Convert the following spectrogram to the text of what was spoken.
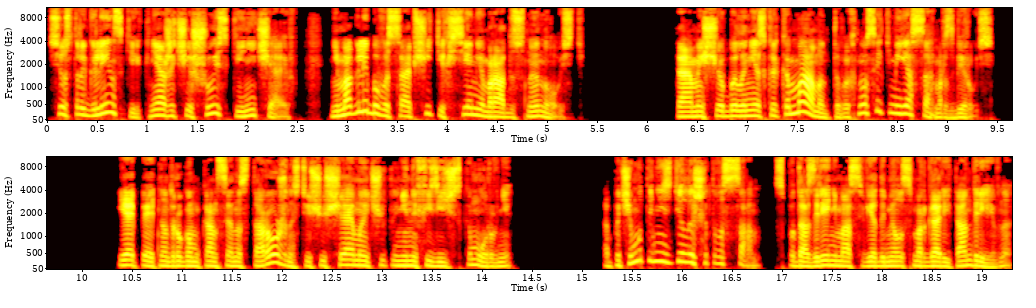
Сестры Глинские, княжичи Шуйский и Нечаев. Не могли бы вы сообщить их семьям радостную новость? Там еще было несколько мамонтовых, но с этими я сам разберусь. И опять на другом конце настороженность, ощущаемая чуть ли не на физическом уровне. «А почему ты не сделаешь этого сам?» — с подозрением осведомилась Маргарита Андреевна.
